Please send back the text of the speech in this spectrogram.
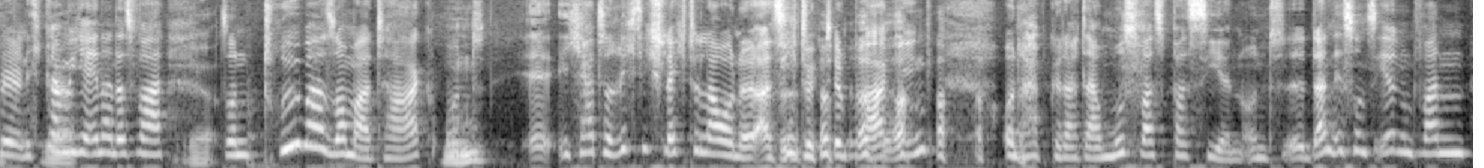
Willen. Ich kann ja. mich erinnern, das war ja. so ein trüber Sommertag mhm. und äh, ich hatte richtig schlechte Laune, als ich durch den Park ging und habe gedacht, da muss was passieren. Und äh, dann ist uns irgendwann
